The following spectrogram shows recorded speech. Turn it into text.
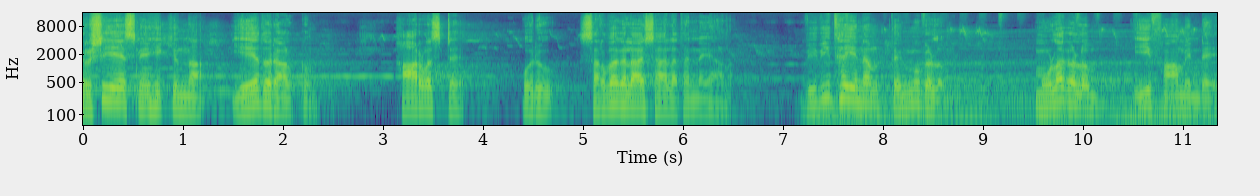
കൃഷിയെ സ്നേഹിക്കുന്ന ഏതൊരാൾക്കും ഹാർവസ്റ്റ് ഒരു സർവകലാശാല തന്നെയാണ്. വിവിധ ഇനം തെങ്ങുകളും മുളകളും ഈ ഫാമിന്റെ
